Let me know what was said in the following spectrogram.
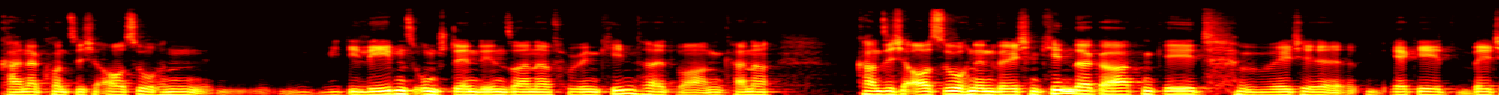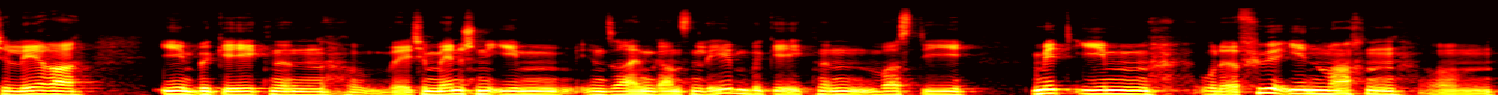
Keiner konnte sich aussuchen, wie die Lebensumstände in seiner frühen Kindheit waren. Keiner kann sich aussuchen, in welchen Kindergarten geht, welche er geht, welche Lehrer ihm begegnen, welche Menschen ihm in seinem ganzen Leben begegnen, was die mit ihm oder für ihn machen, ähm,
